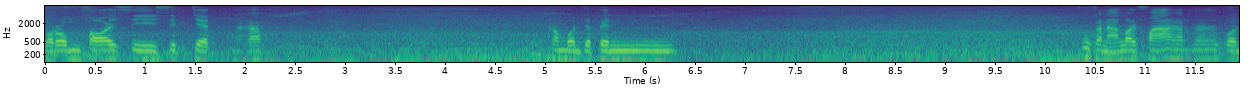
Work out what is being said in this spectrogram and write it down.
บรมซอย 47 นะครับ ข้างบนจะเป็นคู่ขนานลอยฟ้าครับนะทุกคน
